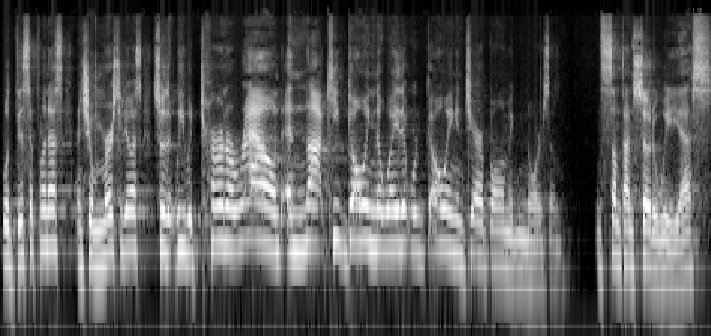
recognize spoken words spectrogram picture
will discipline us and show mercy to us so that we would turn around and not keep going the way that we're going, and Jeroboam ignores him. And sometimes so do we, yes?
